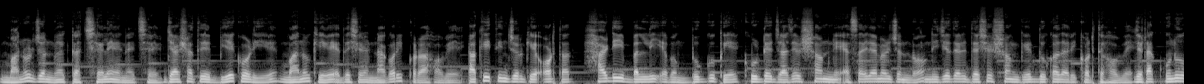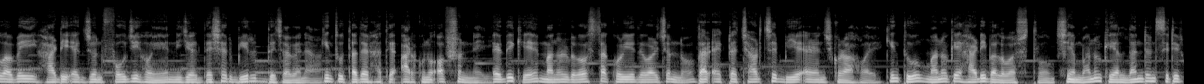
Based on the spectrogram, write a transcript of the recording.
মানুর জন্য একটা ছেলে এনেছে, যার সাথে বিয়ে করিয়ে মানুকে এদেশের নাগরিক করা হবে। বাকি তিনজনকে অর্থাৎ হার্ডি, বাল্লি এবং বুগ্গুকে কোর্টে জাজের সামনে অ্যাসাইলামের জন্য নিজেদের দেশের সঙ্গে দোকাদারি করতে হবে, যেটা কোনোভাবেই হার্ডি একজন ফৌজি হয়ে নিজের দেশের বিরুদ্ধে যাবে না। কিন্তু তাদের হাতে আর কোনো অপশন নেই। এদিকে মানুর ব্যবস্থা করিয়ে দেওয়ার জন্য তার একটা চার্চে বিয়ে অ্যারেঞ্জ করা হয়। কিন্তু মানুকে হার্ডি ভালোবাসত। সে মানুকে লন্ডন সিটির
